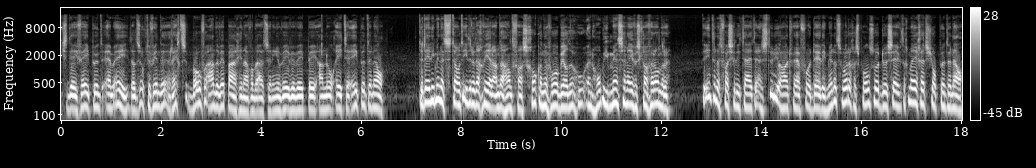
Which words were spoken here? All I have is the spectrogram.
xdv.me. Dat is ook te vinden rechts bovenaan de webpagina van de uitzendingen www.pa0ete.nl. De Daily Minutes toont iedere dag weer aan de hand van schokkende voorbeelden hoe een hobby mensenlevens kan veranderen. De internetfaciliteiten en studiohardware voor Daily Minutes worden gesponsord door 70mhzshop.nl.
